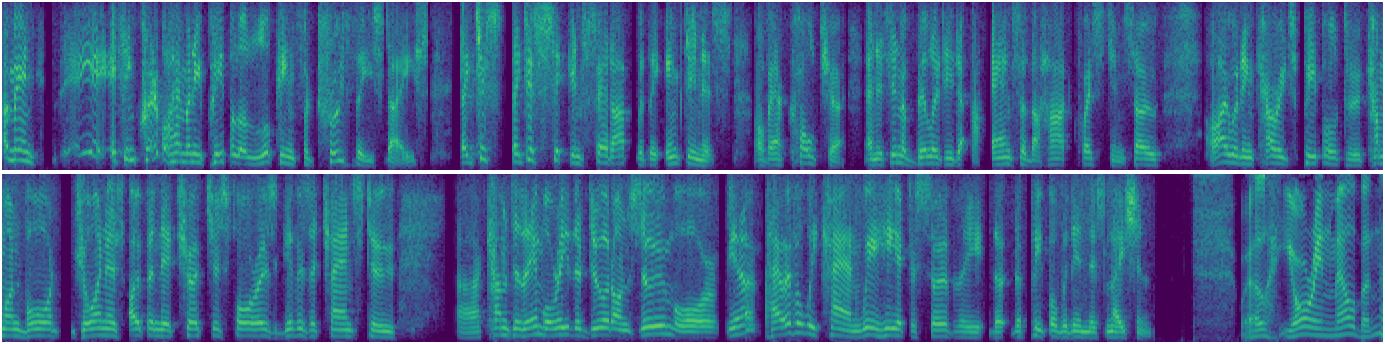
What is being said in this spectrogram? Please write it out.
I mean, it's incredible how many people are looking for truth these days. They just they're just sick and fed up with the emptiness of our culture and its inability to answer the hard questions. So, I would encourage people to come on board, join us, open their churches for us, give us a chance to uh, come to them, or either do it on Zoom or you know, however we can. We're here to serve the, the, the people within this nation. Well, you're in Melbourne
